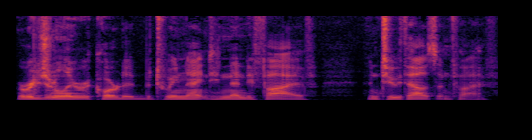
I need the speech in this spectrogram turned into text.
originally recorded between 1995 and 2005.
